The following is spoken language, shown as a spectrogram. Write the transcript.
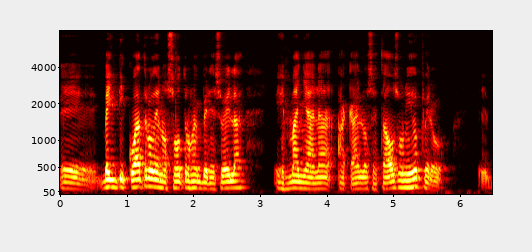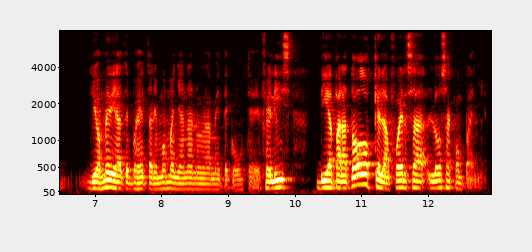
24 eh, de nosotros en Venezuela. Es mañana acá en los Estados Unidos, pero... Eh, Dios mediante, pues estaremos mañana nuevamente con ustedes. Feliz día para todos, que la fuerza los acompañe.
